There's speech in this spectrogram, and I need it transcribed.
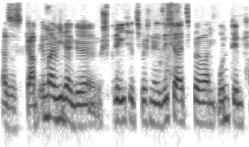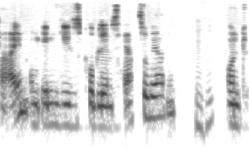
also es gab immer wieder Gespräche zwischen den Sicherheitsbehörden und dem Verein, um eben dieses Problems Herr zu werden. Mhm. Und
